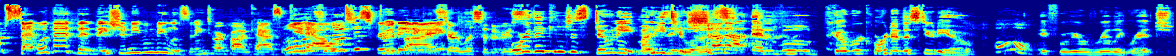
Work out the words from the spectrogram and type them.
upset with it, then they shouldn't even be listening to our podcast. well, Get let's out. not discriminate Goodbye. against our listeners. or they can just donate money Lindsay, to us. shut up. And we'll go record at a studio. Oh, if we were really rich.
